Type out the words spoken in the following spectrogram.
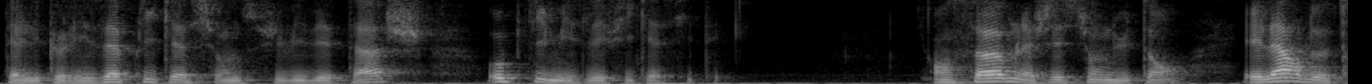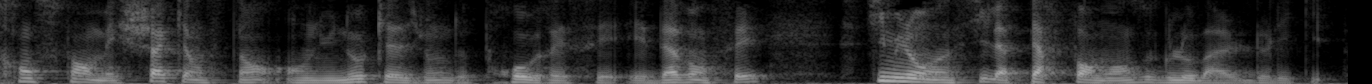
tels que les applications de suivi des tâches optimise l'efficacité. En somme, la gestion du temps est l'art de transformer chaque instant en une occasion de progresser et d'avancer, stimulant ainsi la performance globale de l'équipe.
